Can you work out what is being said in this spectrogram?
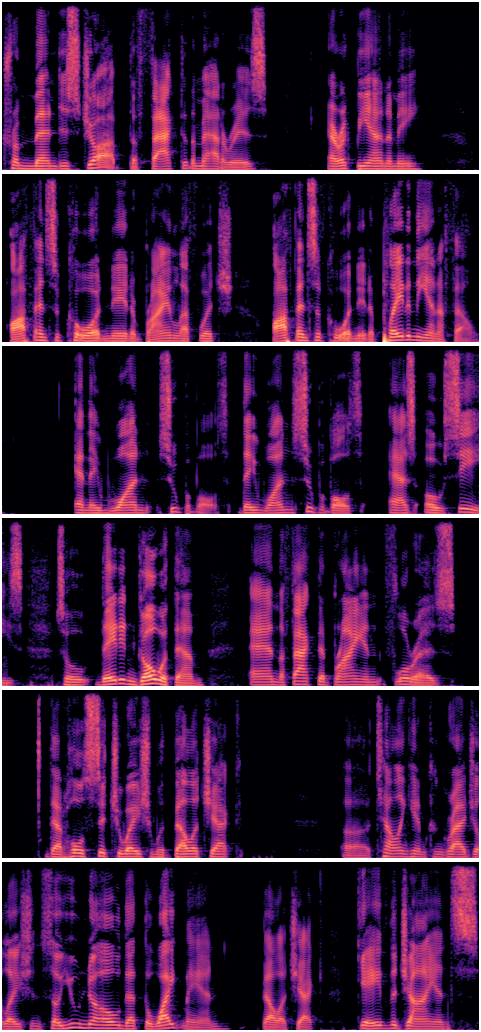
tremendous job. The fact of the matter is, Eric Bieniemy, offensive coordinator Byron Leftwich, offensive coordinator, played in the NFL, and they won Super Bowls. They won Super Bowls as OCs, so they didn't go with them. And the fact that Brian Flores, that whole situation with Belichick, uh, telling him congratulations, so you know that the white man Belichick gave the Giants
